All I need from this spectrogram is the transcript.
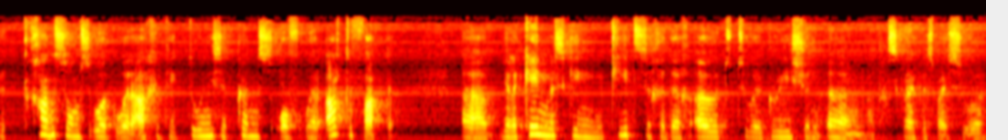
dit gaan soms ook oor argitektoniese kuns of oor artefakte. Uh julle ken miskien Keats se gedig Ode to a Grecian Urn wat geskryf is by so 'n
